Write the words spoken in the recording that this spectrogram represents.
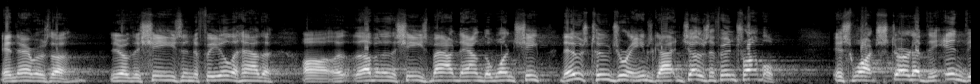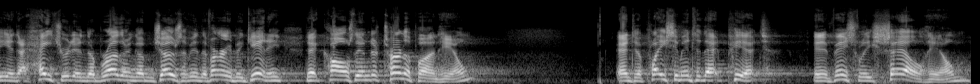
And there was the, you know, the sheaves in the field, and how the uh, 11 of the sheaves bowed down to one sheep. Those two dreams got Joseph in trouble. It's what stirred up the envy and the hatred and the brothering of Joseph in the very beginning that caused them to turn upon him and to place him into that pit and eventually sell him,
